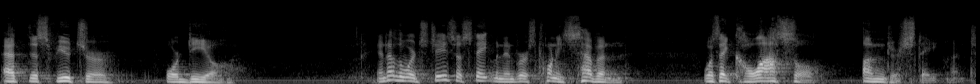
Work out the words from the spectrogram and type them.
at this future ordeal. In other words, Jesus' statement in verse 27 was a colossal understatement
